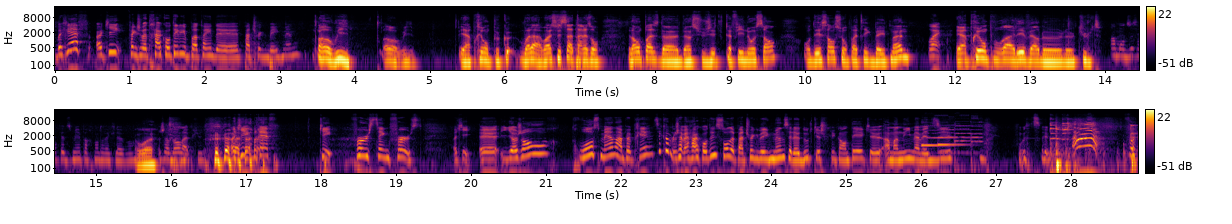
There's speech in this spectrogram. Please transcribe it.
Bref, ok. Fait que je vais te raconter les potins de Patrick Bateman. Oh oui, oh oui. Et après, on peut. Voilà, ouais, c'est ça, t'as raison. Là, on passe d'un sujet tout à fait innocent, on descend sur Patrick Bateman, Ouais. et après, on pourra aller vers le, le culte. Oh mon dieu, ça fait du bien par contre avec le vent. Ouais. J'adore la pluie. ok, bref. Ok, first thing first. Ok, euh, il y a genre trois semaines à peu près. Tu sais, comme j'avais raconté l'histoire de Patrick Bateman, c'est le doute que je fréquentais, qu'à un moment donné, il m'avait dit. Ah! Fuck!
